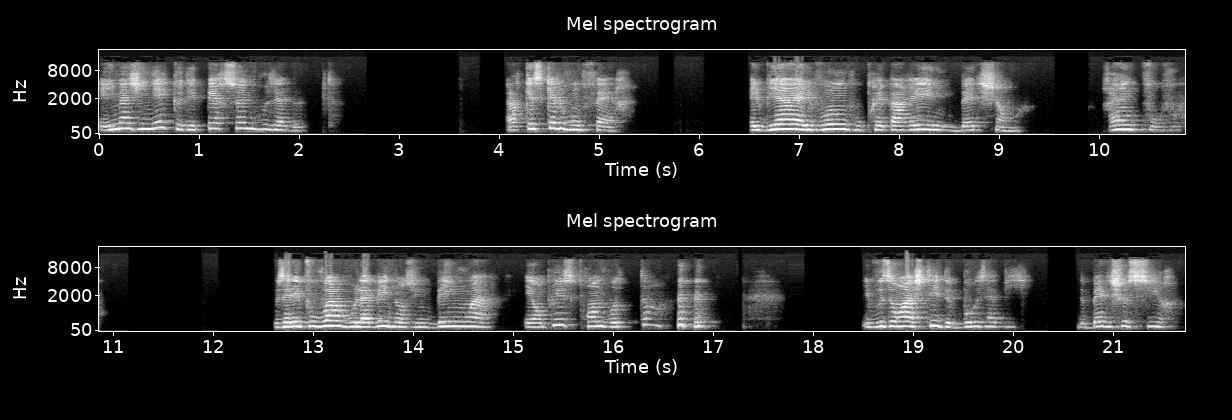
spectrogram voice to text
Et imaginez que des personnes vous adoptent. Alors, qu'est-ce qu'elles vont faire? Eh bien, elles vont vous préparer une belle chambre, rien que pour vous. Vous allez pouvoir vous laver dans une baignoire et en plus prendre votre temps. Ils vous ont acheté de beaux habits, de belles chaussures.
